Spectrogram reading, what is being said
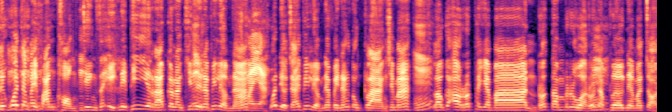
นึกว่าจะไปฟังของจริงซะอีกนี่พี่ยีรับกำลังคิดเลยนะพี่เหลือมนะทำไมอะว่าเดี๋ยวจะให้พี่เหลือมเนี่ยไปนั่งตรงกลางใช่ไหมอืมเราก็เอารถพยาบาล รถตำรวจรถอืมดับเพลิงเนี่ยมาจอด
